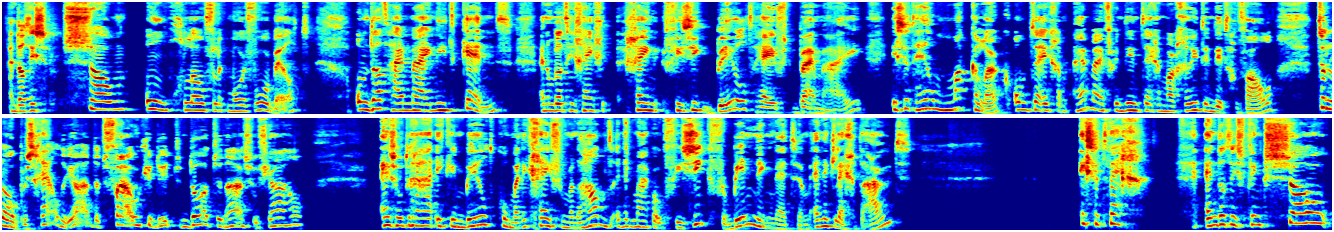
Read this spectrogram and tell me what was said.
En dat is zo'n ongelooflijk mooi voorbeeld. Omdat hij mij niet kent en omdat hij geen, geen fysiek beeld heeft bij mij, is het heel makkelijk om tegen hè, mijn vriendin, tegen Margriet in dit geval, te lopen schelden. Ja, dat vrouwtje, dit en dat en asociaal. En zodra ik in beeld kom en ik geef hem een hand en ik maak ook fysiek verbinding met hem en ik leg het uit, is het weg. En dat is, vind ik zo,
